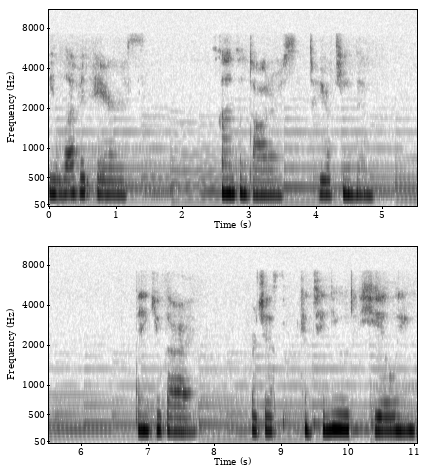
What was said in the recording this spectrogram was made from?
beloved heirs, sons and daughters to your kingdom. Thank you, God, for just continued healing,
